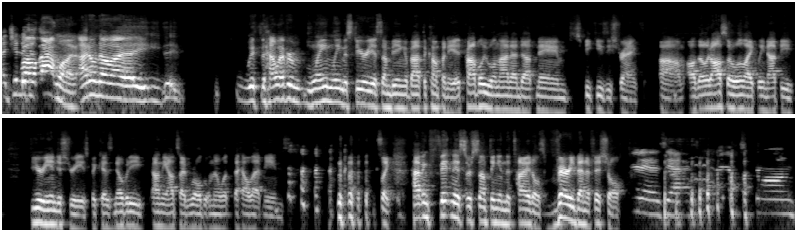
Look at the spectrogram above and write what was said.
a gym. well, that one, I don't know. I with however lamely mysterious I'm being about the company, it probably will not end up named Speakeasy Strength. Um, although it also will likely not be Fury Industries because nobody on the outside world will know what the hell that means. it's like having fitness or something in the title is very beneficial. It is. Yeah. Strong,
